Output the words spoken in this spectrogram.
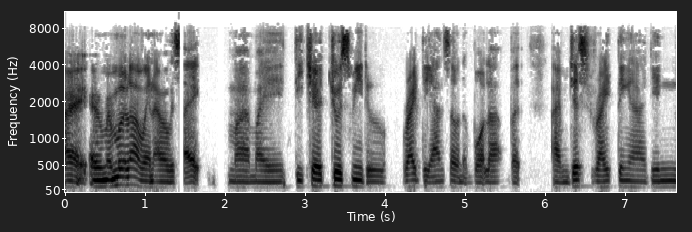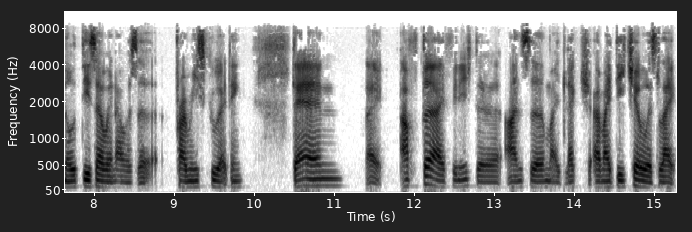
I, I remember lah when I was like my my teacher chose me to write the answer on the board lah, but I'm just writing. I didn't notice uh, when I was a uh, primary school, I think. Then like after I finished the answer, my lecture, uh, my teacher was like,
